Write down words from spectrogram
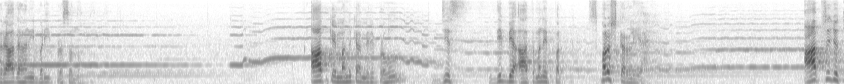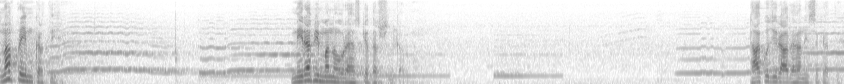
राधा रानी बड़ी प्रसन्न हुई। आपके मन का मेरे प्रभु, जिस दिव्य आत्मा ने पर स्पर्श कर लिया है, आपसे जो इतना प्रेम करती है, मेरा भी मन हो रहा है उसके दर्शन करो। ठाकुर जी राधा रानी से कहते हैं,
